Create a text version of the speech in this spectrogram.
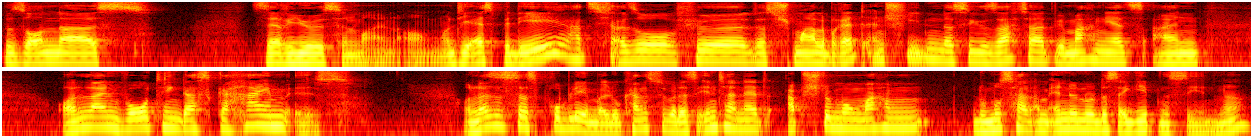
besonders seriös in meinen Augen. Und die SPD hat sich also für das schmale Brett entschieden, dass sie gesagt hat, wir machen jetzt ein Online-Voting, das geheim ist. Und das ist das Problem, weil du kannst über das Internet Abstimmung machen, du musst halt am Ende nur das Ergebnis sehen. Ne?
